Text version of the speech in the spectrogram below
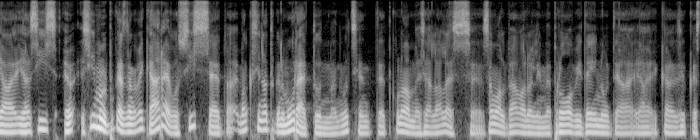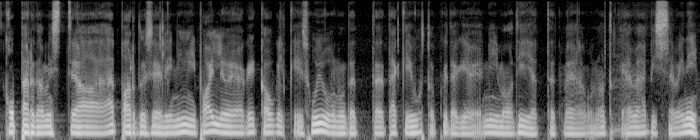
ja, ja siis, siis mul puges nagu väike ärevus sisse, et ma hakkasin natukene muret tundma, mõtlesin, et, et kuna me seal alles samal päeval olime proovi teinud ja, ja ikka niisugust koperdamist ja äpardusi oli nii palju ja kõik kaugeltki ei sujunud, et, et äkki juhtub kuidagi niimoodi, et, et me nagu natuke jääme häbisse või nii.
